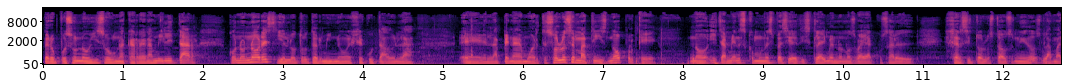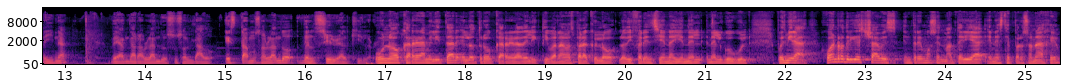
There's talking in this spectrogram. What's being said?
pero pues uno hizo una carrera militar con honores y el otro terminó ejecutado en la, eh, la pena de muerte. Solo ese matiz, ¿no? Porque no, y también es como una especie de disclaimer, no nos vaya a acusar el ejército de los Estados Unidos, la Marina, de andar hablando de su soldado. Estamos hablando del serial killer. Uno carrera militar, el otro carrera delictiva, nada más para que lo, diferencien ahí en el, en el Google. Pues mira, Juan Rodríguez Chávez, entremos en materia en este personaje.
